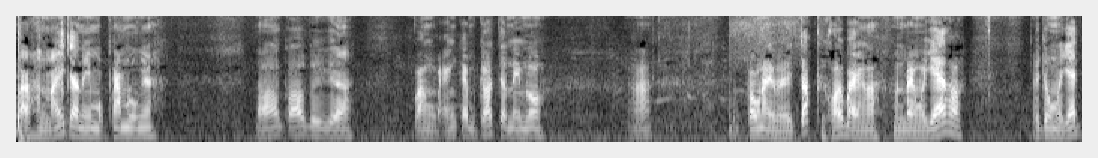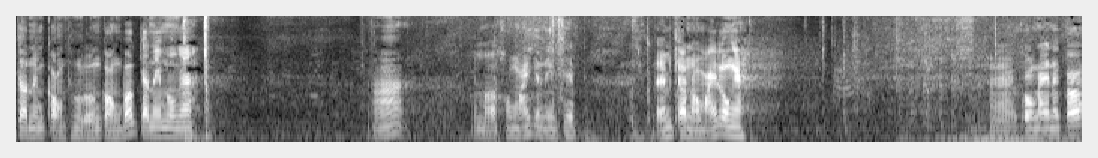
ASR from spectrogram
bảo hành máy cho anh em một năm luôn nha. Đó, có cái à, văn bản cam kết cho anh em luôn. Đó. con này về chất thì khỏi bàn rồi, mình bàn về giá thôi nói chung là giá cho anh em còn thương lượng còn bớt cho anh em luôn nha. Đó. Em mở không máy cho anh em xem. Để em cho nổ máy luôn nha. À, con này nó có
